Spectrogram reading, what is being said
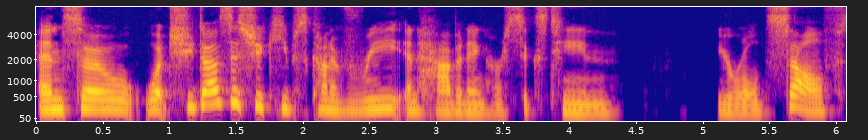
And so what she does is she keeps kind of re-inhabiting her 16 year old self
